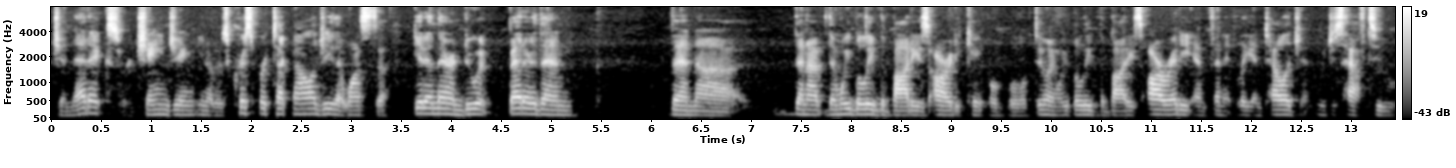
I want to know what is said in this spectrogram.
genetics or changing, you know, there's CRISPR technology that wants to get in there and do it better than than uh, than I, than we believe the body is already capable of doing. We believe the body's already infinitely intelligent. We just have to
